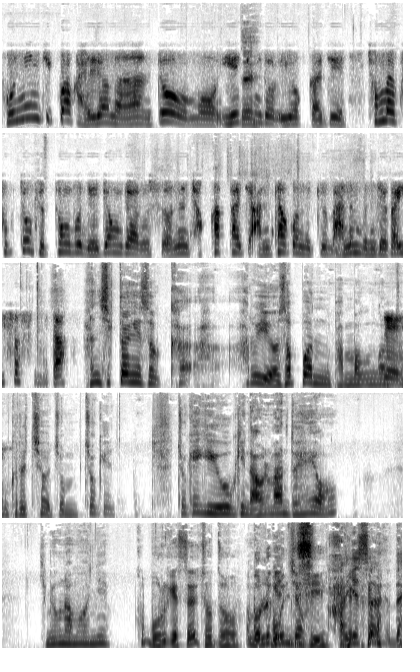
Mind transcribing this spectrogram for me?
본인 직과 관련한 또 뭐 이해충돌 네. 의혹까지 정말 국토교통부 내정자로서는 적합하지 않다고 느낄 많은 문제가 있었습니다. 한 식당에서 가- 하루에 여섯 번 밥 먹은 건 네. 좀 그렇죠. 좀 쪼개 쪼개기 의혹이 나올 만도 해요. 김용남 의원님 그거 모르겠어요. 저도 아, 모르겠죠. 뭔지 알겠어요. 네,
